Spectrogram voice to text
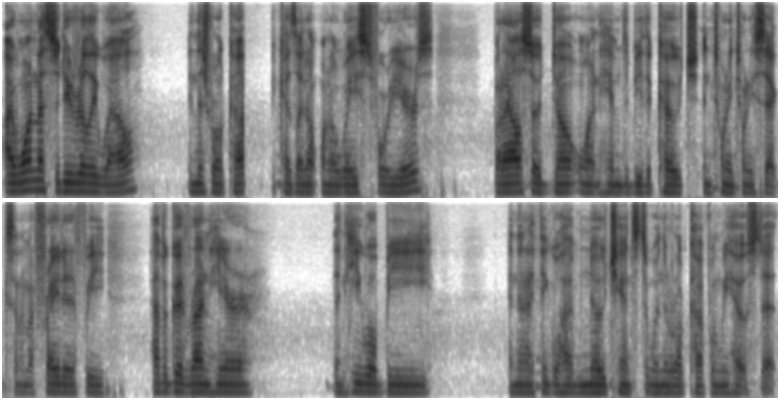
I want us to do really well in this World Cup because I don't want to waste 4 years, but I also don't want him to be the coach in 2026 and I'm afraid that if we have a good run here then he will be and then I think we'll have no chance to win the World Cup when we host it.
